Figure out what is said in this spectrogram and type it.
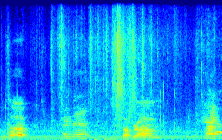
What's up? Hey man. What's up, bro? Um, Hey.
